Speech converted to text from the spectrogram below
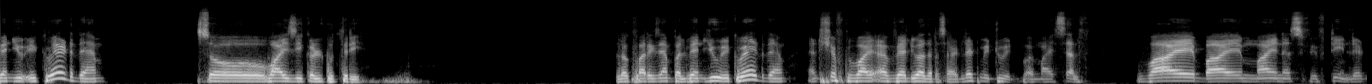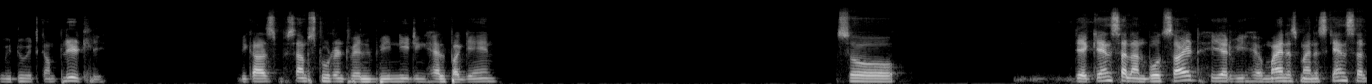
when you equate them, so y is equal to 3. Look, for example, when you equate them and shift y uh, value other side, let me do it by myself. Y by minus 15, let me do it completely because some student will be needing help again. So they cancel on both sides. Here we have minus minus cancel.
